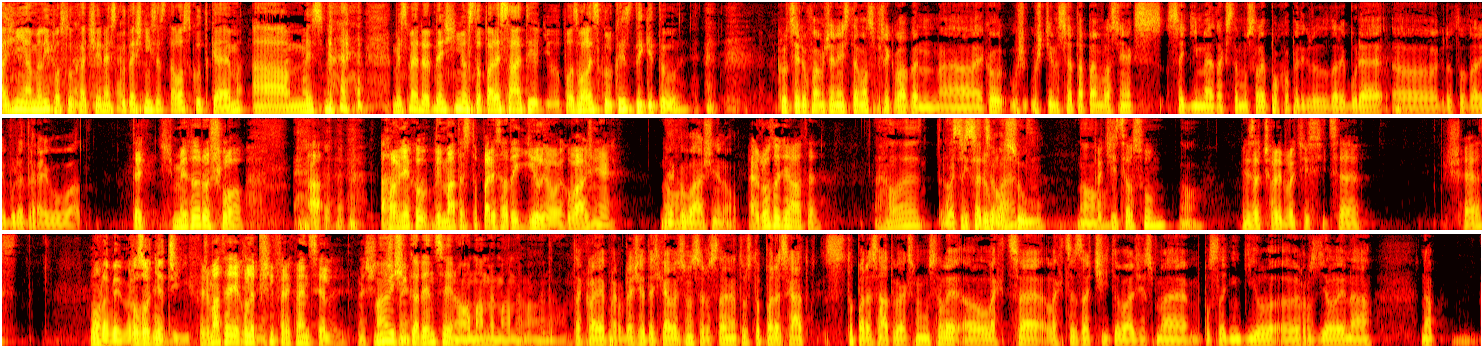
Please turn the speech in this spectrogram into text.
vážní a milí posluchači, neskutečný se stalo skutkem a my jsme, my jsme do dnešního 150. dílu pozvali skulky z Digitu. Kluci, doufám, že nejste moc překvapen. Uh, jako už, už tím setupem vlastně, jak sedíme, tak jste museli pochopit, kdo to tady bude, uh, kdo to tady bude drivovat. Teď mi to došlo. A, a hlavně jako vy máte 150. díl, jo, jako vážně. No. Jako vážně, no. A jak dlouho to děláte? Hele, 2008. No. 2008? No. My začali 2006? No nevím, rozhodně dřív. Takže máte jako lepší frekvenci. Než, máme vyšší kadenci, no, máme, máme, máme. No. Takhle je pravda, že teďka bychom se dostali na tu 150, 150 jak jsme museli eh, lehce, lehce začítovat, že jsme poslední díl eh, rozdělili na, na,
